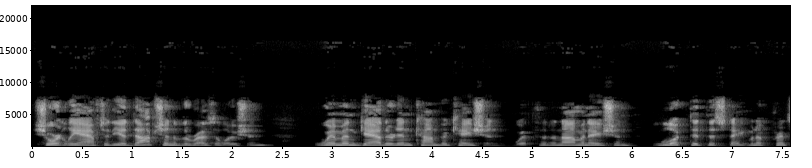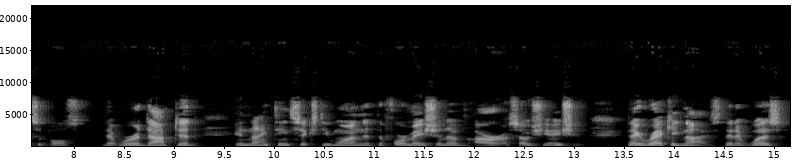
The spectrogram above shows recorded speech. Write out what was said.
Shortly after the adoption of the resolution, women gathered in convocation with the denomination looked at the statement of principles that were adopted in 1961 at the formation of our association. They recognized that it was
